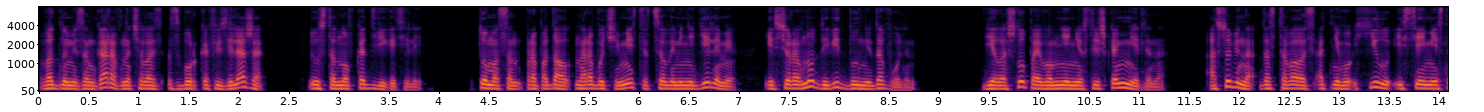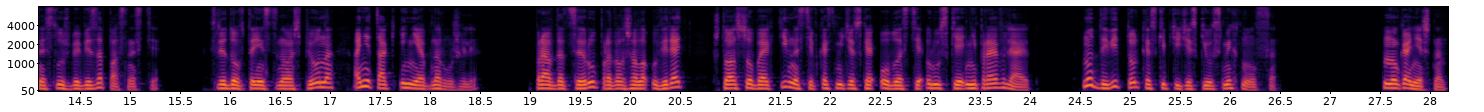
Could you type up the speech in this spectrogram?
В одном из ангаров началась сборка фюзеляжа и установка двигателей. Томасон пропадал на рабочем месте целыми неделями, и все равно Дэвид был недоволен. Дело шло, по его мнению, слишком медленно. Особенно доставалось от него Хилу и всей местной службе безопасности. Следов таинственного шпиона они так и не обнаружили. Правда, ЦРУ продолжала уверять, что особой активности в космической области русские не проявляют, но Дэвид только скептически усмехнулся. Ну, конечно,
